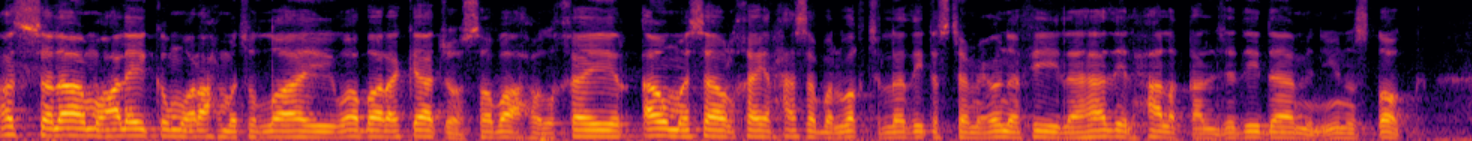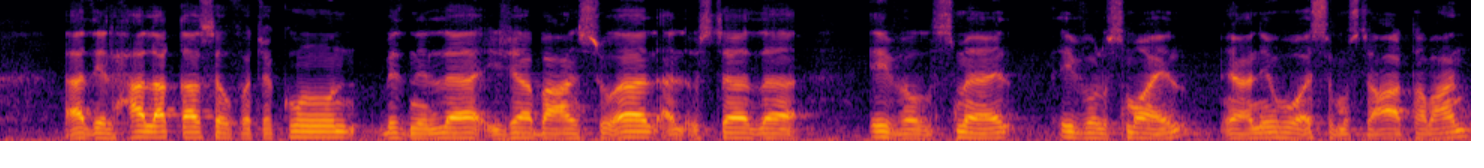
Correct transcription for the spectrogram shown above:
السلام عليكم ورحمة الله وبركاته. صباح الخير أو مساء الخير حسب الوقت الذي تستمعون فيه إلى هذه الحلقة الجديدة من يونس Talk. هذه الحلقة سوف تكون بإذن الله إجابة عن سؤال الأستاذة Evil Smile Evil Smile يعني هو اسم مستعار طبعا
